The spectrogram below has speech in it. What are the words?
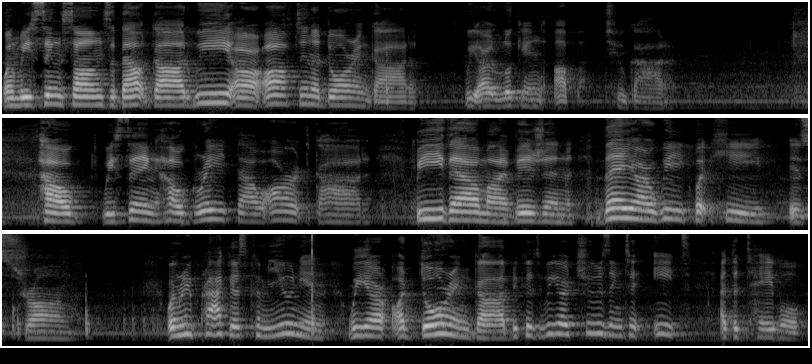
When we sing songs about God, we are often adoring God. We are looking up to God. How we sing, How great thou art, God. Be thou my vision. They are weak, but he is strong. When we practice communion, we are adoring God because we are choosing to eat at the table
